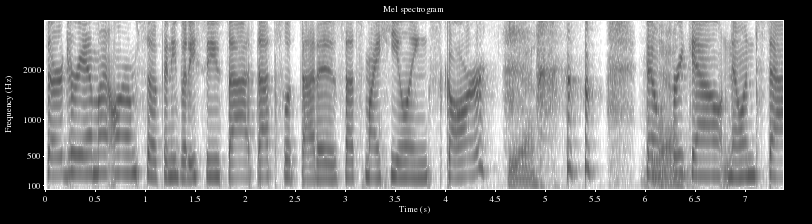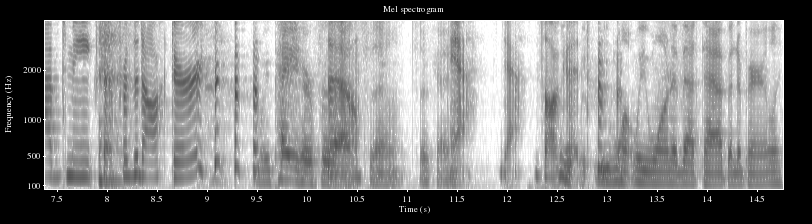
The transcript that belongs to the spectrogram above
Surgery on my arm. So if anybody sees that, that's what that is. That's my healing scar. Yeah. Don't yeah. freak out. No one stabbed me except for the doctor. we paid her for so, that, so it's okay. Yeah. Yeah. It's all good. we, we want we wanted that to happen apparently.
